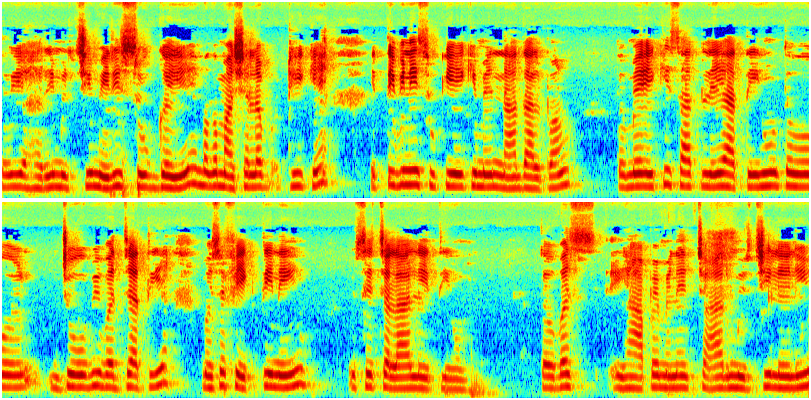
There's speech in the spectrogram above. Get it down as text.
तो ये हरी मिर्ची मेरी सूख गई है, मगर माशाल्लाह ठीक है। इतनी भी नहीं सूखी है कि मैं ना डाल पाऊँ। तो मैं एक ही साथ ले आती हूँ तो जो भी बच जाती है, मैं उसे फेंकती नहीं हूँ, उसे चला लेती हूँ। तो बस यहाँ पे मैंने चार मिर्ची ले ली,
